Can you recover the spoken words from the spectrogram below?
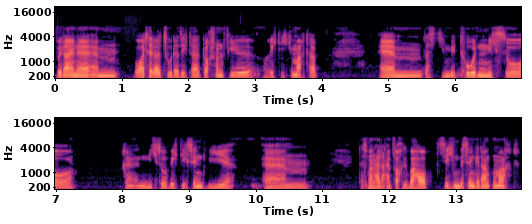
für deine ähm, Worte dazu, dass ich da doch schon viel richtig gemacht habe. Ähm, dass die Methoden nicht so nicht so wichtig sind wie ähm, dass man halt einfach überhaupt sich ein bisschen Gedanken macht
